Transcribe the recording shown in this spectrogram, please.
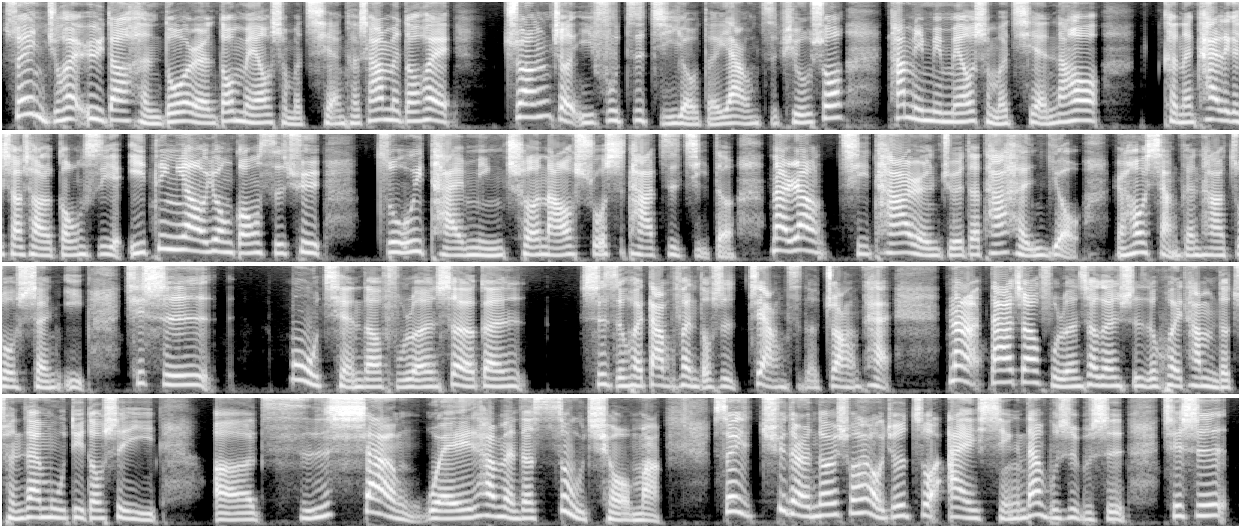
所以你就会遇到很多人都没有什么钱，可是他们都会装着一副自己有的样子。比如说，他明明没有什么钱，然后可能开了一个小小的公司，也一定要用公司去租一台名车，然后说是他自己的，那让其他人觉得他很有，然后想跟他做生意。其实目前的福伦社跟狮子会大部分都是这样子的状态。那大家知道，福伦社跟狮子会他们的存在目的都是以呃慈善为他们的诉求嘛，所以去的人都会说：“哎，我就是做爱心。”但不是，不是，其实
